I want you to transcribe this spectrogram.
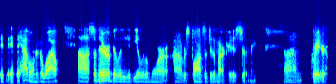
if, if they have owned it a while. Uh, so their ability to be a little more uh, responsive to the market is certainly um, greater.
